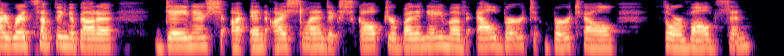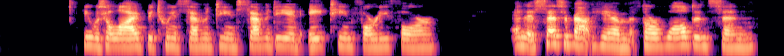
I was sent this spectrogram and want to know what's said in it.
I read something about a Danish uh, and Icelandic sculptor by the name of Albert Bertel Thorvaldsen. He was alive between 1770 and 1844. And it says about him, Thorwaldsen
